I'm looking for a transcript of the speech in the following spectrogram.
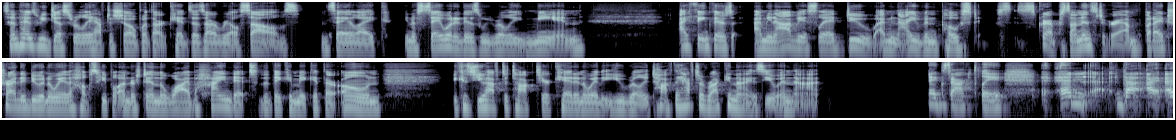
sometimes we just really have to show up with our kids as our real selves and say like, you know, say what it is we really mean I think there's, I mean, obviously I do. I mean, I even post s- scripts on Instagram, but I try to do it in a way that helps people understand the why behind it so that they can make it their own because you have to talk to your kid in a way that you really talk. They have to recognize you in that. Exactly. And that I, I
